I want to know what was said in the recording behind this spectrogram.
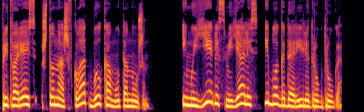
притворяясь, что наш вклад был кому-то нужен. И мы ели, смеялись и благодарили друг друга.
